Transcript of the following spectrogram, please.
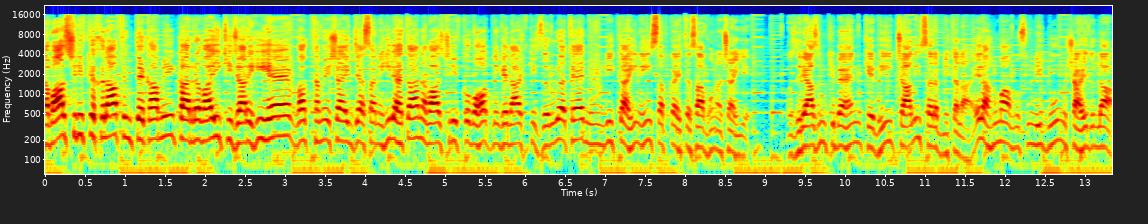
نواز شریف کے خلاف انتقامی کارروائی کی جا رہی ہے۔ وقت ہمیشہ ایک جیسا نہیں رہتا۔ نواز شریف کو بہت نگہداشت کی ضرورت ہے۔ نون لیگ کا ہی نہیں، سب کا احتساب ہونا چاہیے۔ وزیراعظم کی بہن کے بھی چالیس ارب نکل آئے۔ رہنما مسلم لیگ نون مشاہد اللہ،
